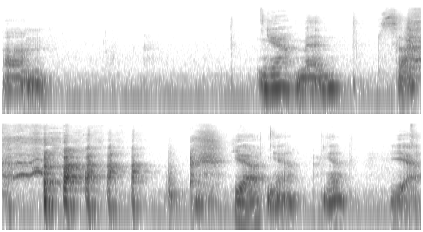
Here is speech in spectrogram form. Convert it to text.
Um, yeah, men suck. Yeah, yeah, yeah, yeah.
